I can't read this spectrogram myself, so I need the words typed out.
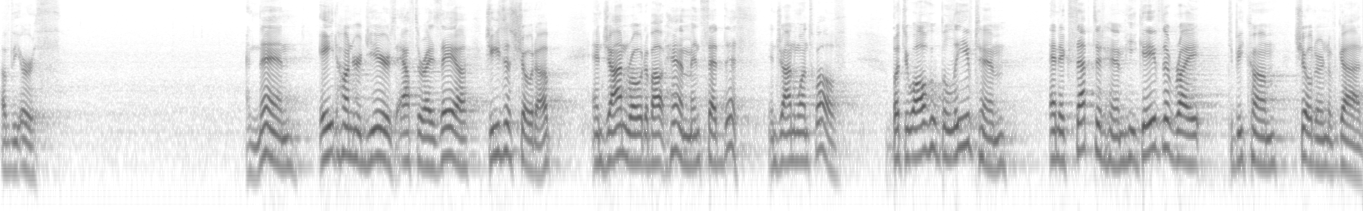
of the earth. And then, 800 years after Isaiah, Jesus showed up, and John wrote about him and said this in John 1:12. But to all who believed him and accepted him, he gave the right to become children of God.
